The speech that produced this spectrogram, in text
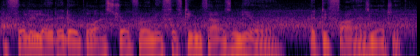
A fully loaded Opel Astra for only 15,000 euro. It defies logic.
